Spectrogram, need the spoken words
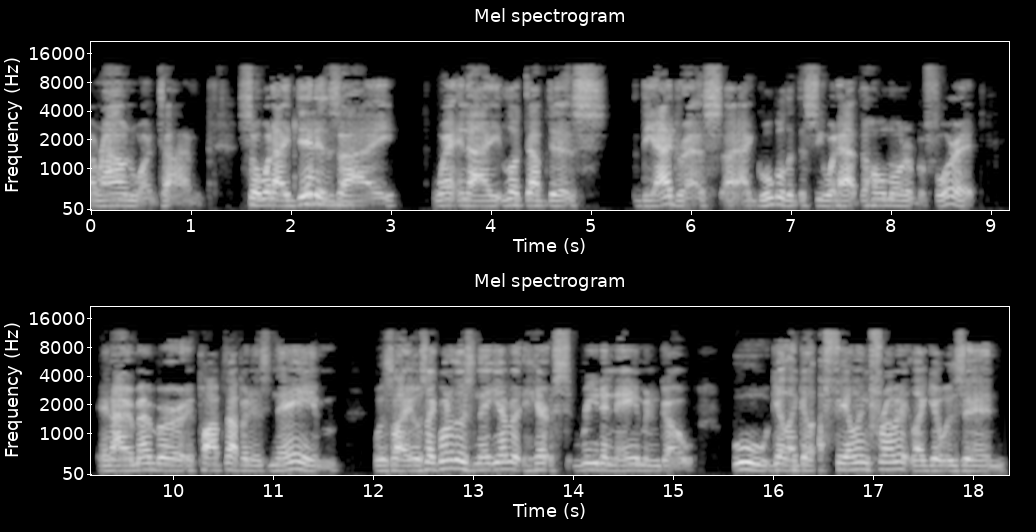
around one time. So what I did is I went and I looked up this the address. I, I googled it to see what happened. The homeowner before it, and I remember it popped up, and his name was like it was like one of those. Na- you ever hear read a name and go, "Ooh," get like a, a feeling from it, like it was in.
